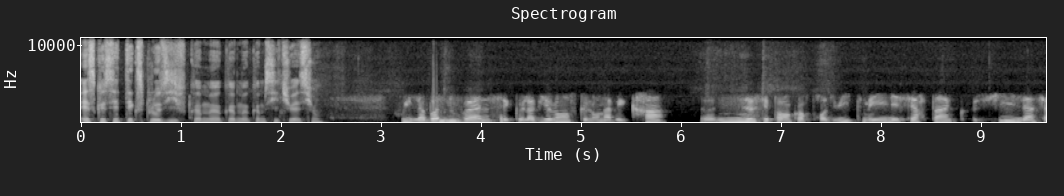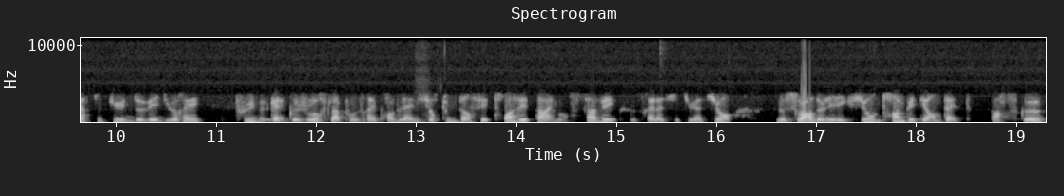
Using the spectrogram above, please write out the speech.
est-ce que c'est explosif comme, comme, comme situation? Oui, la bonne nouvelle, c'est que la violence que l'on avait craint ne s'est pas encore produite, mais il est certain que si l'incertitude devait durer plus de quelques jours, cela poserait problème. Surtout dans ces trois États, et on savait que ce serait la situation, le soir de l'élection, Trump était en tête parce que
